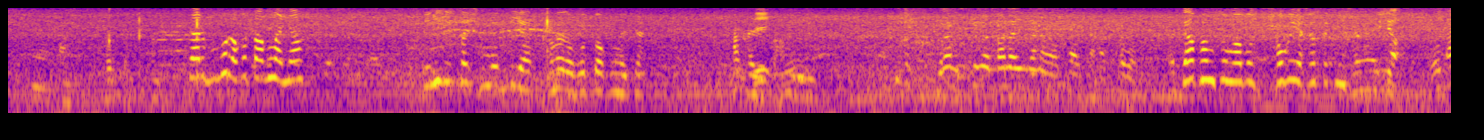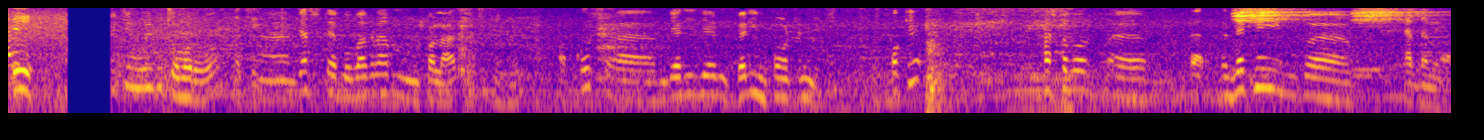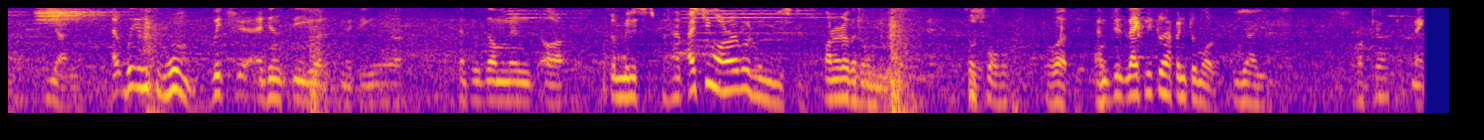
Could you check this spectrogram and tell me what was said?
Sir, bubur ako tok na nyo. Ini kita semua dia, kami aku tok na kita. Hakai. 그럼 지금 만나이면 사업 다 하고. 대판 좀 하고 속에 가서 뜯긴 상황이죠. 예. meeting will be Of course, there is a very important meeting. Okay. First of all, uh, let me uh, have the meeting. yeah, yeah. Uh, with whom? Which agency you are meeting? Uh, central government or the ministers perhaps I think honorable home minister honorable home minister? so, What? And it is likely to happen tomorrow. yeah yeah okay okay Thank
